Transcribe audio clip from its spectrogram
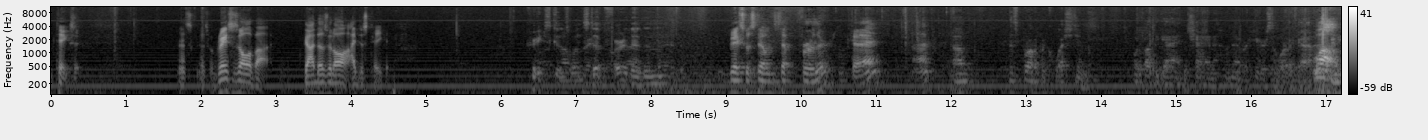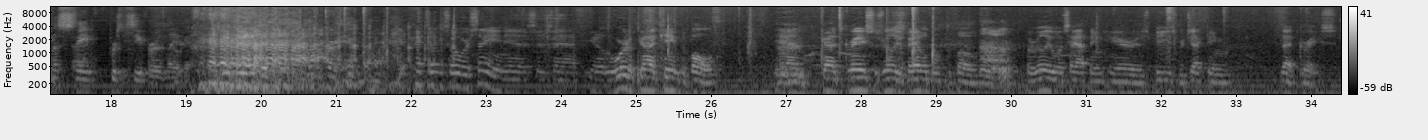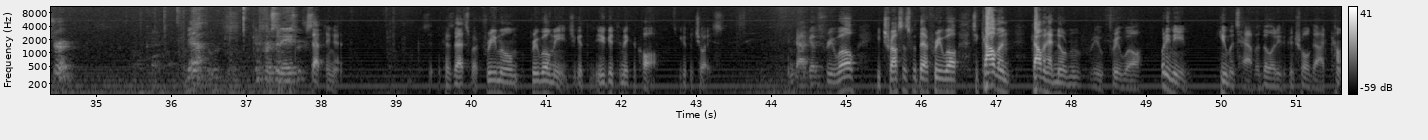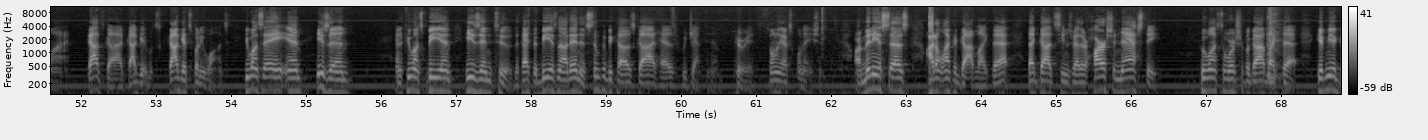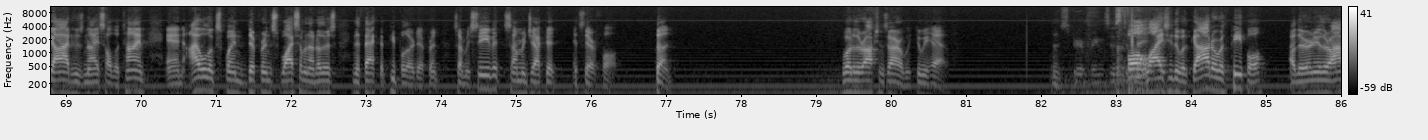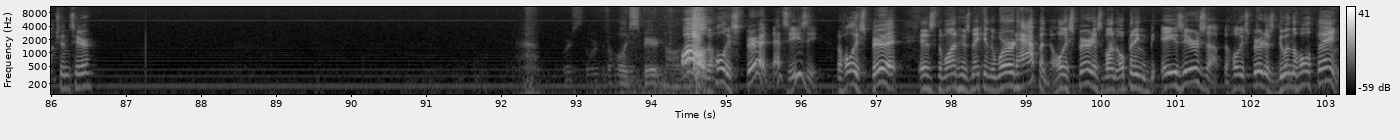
He takes it. That's, that's what grace is all about. God does it all. I just take it. Grace goes one step further than that. Grace goes still one step further. Okay. All right. Um, this brought up a question. What about the guy in China who never hears the word of God? Well, Can he let's save person C for later. So, so what we're saying is, is that, you know, the word of God came to both, and God's grace is really available to both. Uh-huh. But really what's happening here is B is rejecting that grace. Sure. Okay. Yeah. And person A is accepting it. Because that's what free will, free will means. You get, you get to make the call. You get the choice. And God gives free will. He trusts us with that free will. See, Calvin, Calvin had no room for free, will. What do you mean humans have ability to control God? Come on. God's God. God gets, God gets what he wants. He wants A in, he's in. And if he wants B in, he's in too. The fact that B is not in is simply because God has rejected him. Period. It's the only explanation. Arminius says, I don't like a God like that. That God seems rather harsh and nasty. Who wants to worship a God like that? Give me a God who's nice all the time, and I will explain the difference, why some and not others, and the fact that people are different. Some receive it, some reject it. It's their fault. Done. What other options are we, do we have? The Spirit brings us The fault lies either with God or with people. Are there any other options here? Where's the work of the Holy Spirit and all Oh, the Holy Spirit. That's easy. The Holy Spirit is the one who's making the word happen. The Holy Spirit is the one opening A's ears up. The Holy Spirit is doing the whole thing.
